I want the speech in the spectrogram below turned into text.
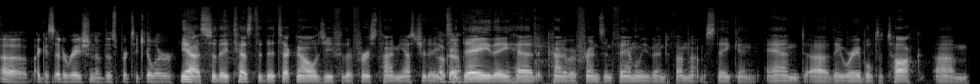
uh, I guess, iteration of this particular. Yeah, so they tested the technology for the first time yesterday. Okay. Today they had kind of a friends and family event, if I'm not mistaken, and uh, they were able to talk. Um,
